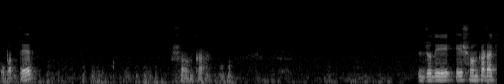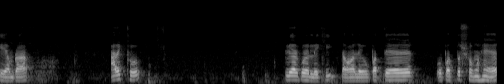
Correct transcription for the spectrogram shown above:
উপাত্তের সংখ্যা। যদি এই সংখ্যাটাকে আমরা আরেকটু ক্লিয়ার করে লিখি, তাহলে উপাত্তের উপাত্ত সমূহের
